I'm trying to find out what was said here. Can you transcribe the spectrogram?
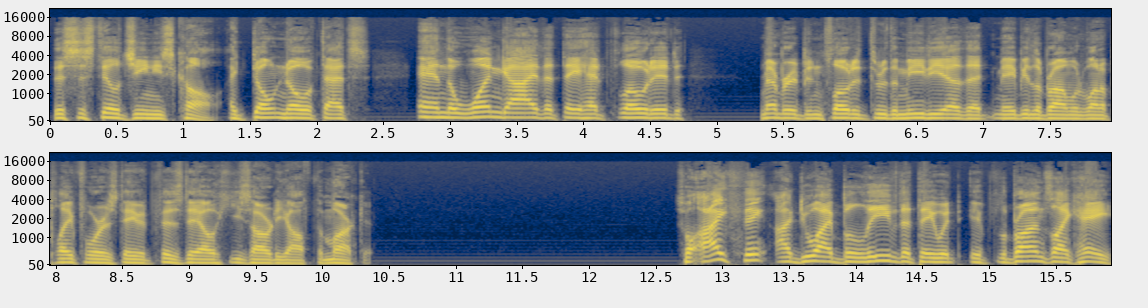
this is still Jeanie's call. I don't know if that's and the one guy that they had floated, remember, it had been floated through the media that maybe LeBron would want to play for is David Fizdale. He's already off the market. So I think I do I believe that they would if LeBron's like, hey,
